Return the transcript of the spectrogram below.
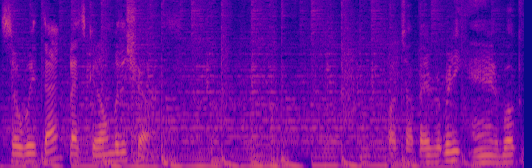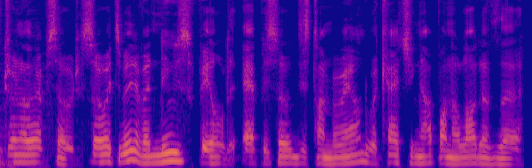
So, with that, let's get on with the show. What's up, everybody, and welcome to another episode. So, it's a bit of a news filled episode this time around. We're catching up on a lot of the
